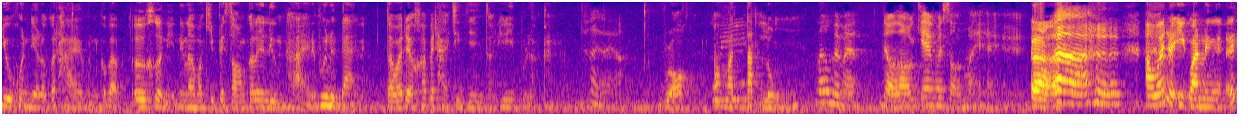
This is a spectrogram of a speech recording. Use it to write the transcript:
อยู่คนเดียวแล้วก็ถ่ายมันก็แบบเออเขินนิดนึงแล้วมาคิดไปซ้อมก็เลยลืมถ่ายเนี่ยเพิ่งนึกได้เลยแต่ว่าเดี๋ยวค่อยไปถ่ายจริงๆจังที่ญี่ปุ่นแล้วกันถ่ายอะไรอะบล็อกเอามาตัดลงเริ่มไปไหมเดี๋ยวเราแกล้งไปซ้อมใหม่ให้เออเออเอาไว้เดี๋ยวอีกวันหนึ่งเอ้ย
